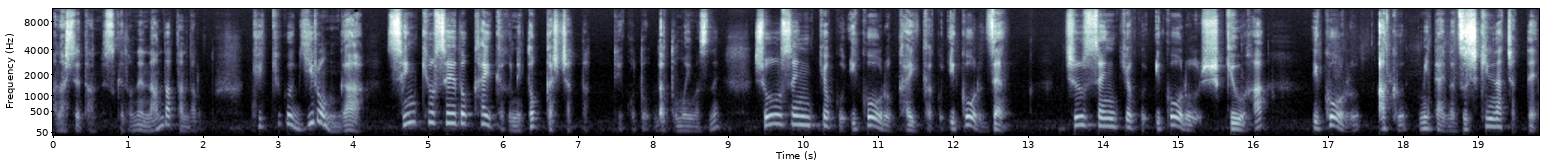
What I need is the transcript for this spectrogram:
話してたんですけどね。何だったんだろう。結局議論が選挙制度改革に特化しちゃった。っていうことだと思いますね。小選挙区イコール改革イコール善。中選挙区イコール主給派イコール悪みたいな図式になっちゃって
